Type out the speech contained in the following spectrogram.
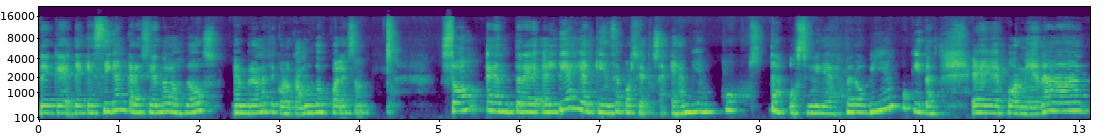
de que, de que sigan creciendo los dos embriones, si colocamos dos, ¿cuáles son? Son entre el 10 y el 15%. O sea, eran bien poquitas posibilidades, pero bien poquitas. Eh, por mi edad,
